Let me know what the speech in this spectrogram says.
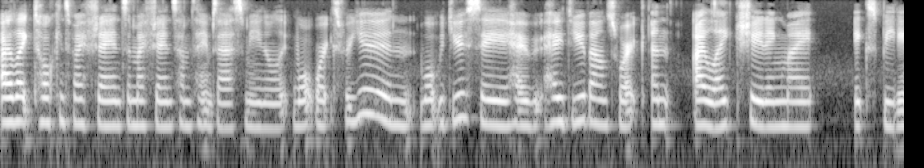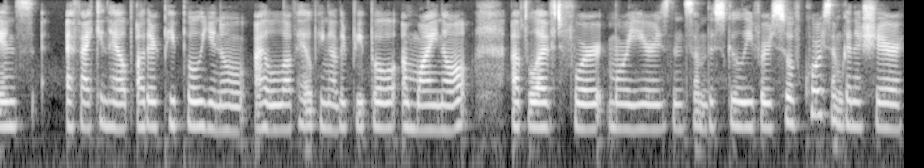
I like talking to my friends, and my friends sometimes ask me, you know, like what works for you, and what would you say? How how do you balance work? And I like sharing my experience if I can help other people, you know, I love helping other people, and why not? I've lived for more years than some of the school leavers, so of course I'm to share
